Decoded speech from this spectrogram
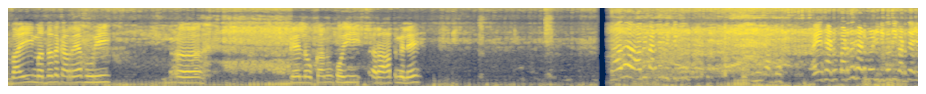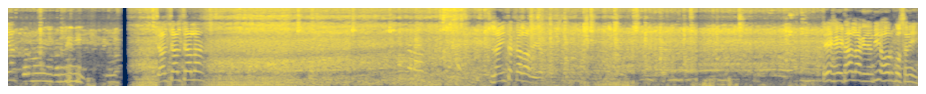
ਬਾਈ ਮਦਦ ਕਰ ਰਿਹਾ ਪੂਰੀ ਕਿ ਲੋਕਾਂ ਨੂੰ ਕੋਈ ਰਾਹਤ ਮਿਲੇ। ਆ ਵੀ ਵਿੱਚ। ਨੂੰ ਦੋ। ਮੋੜ ਨਹੀਂ ਚੱਲ ਚੱਲ ਚੱਲ। ਲਾਈਨ ਧੱਕਾ ਲਾ ਦੇ ਯਾਰ। ਇਹ ਹੇਠਾਂ ਲੱਗ ਜਾਂਦੀ ਹੈ ਹੋਰ ਕੁਛ ਨਹੀਂ।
